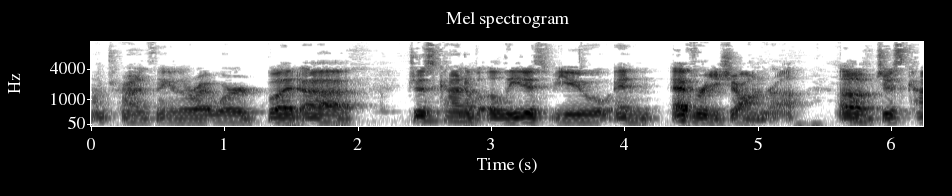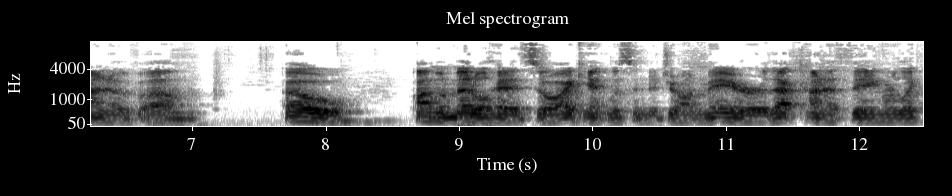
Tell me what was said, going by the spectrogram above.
I'm trying to think of the right word, but uh just kind of elitist view in every genre of just kind of, um, oh, I'm a metalhead, so I can't listen to John Mayer or that kind of thing, or like,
